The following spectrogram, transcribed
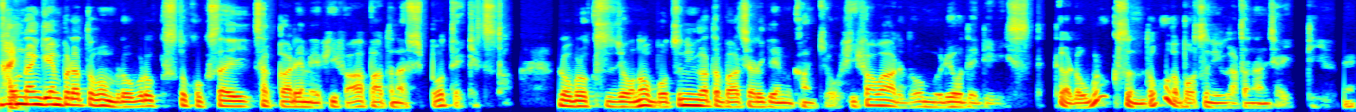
はい、オンラインゲームプラットフォームロブロックスと国際サッカー連盟 FIFA はパートナーシップを締結と。ロブロックス上の没入型バーチャルゲーム環境 FIFA ワールドを無料でリリース。だからロブロックスのどこが没入型なんじゃいっていうね。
